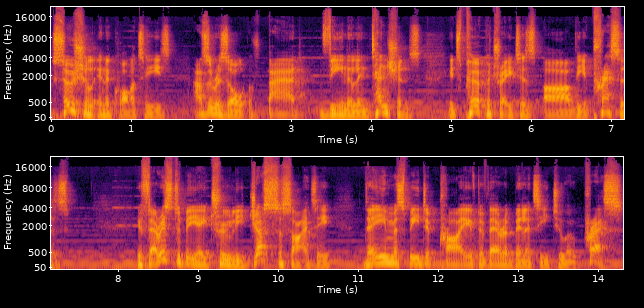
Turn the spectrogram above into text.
social inequalities as a result of bad, venal intentions. Its perpetrators are the oppressors. If there is to be a truly just society, they must be deprived of their ability to oppress.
